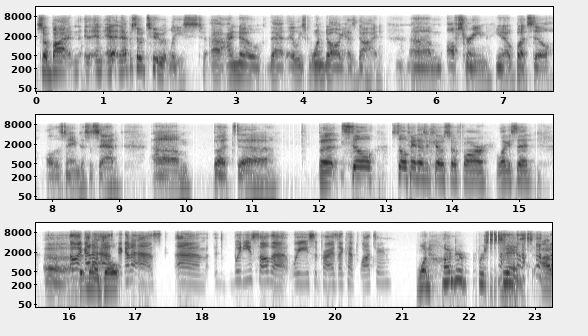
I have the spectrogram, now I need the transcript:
so by in, in, in episode two at least, uh, I know that at least one dog has died mm-hmm. um, off screen, you know, but still all the same, just as sad. Um, but uh, but still still a fantastic show so far. Like I said, uh, oh, I gotta ask. Adult. I gotta ask. Um, when you saw that, were you surprised I kept watching? One hundred percent.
